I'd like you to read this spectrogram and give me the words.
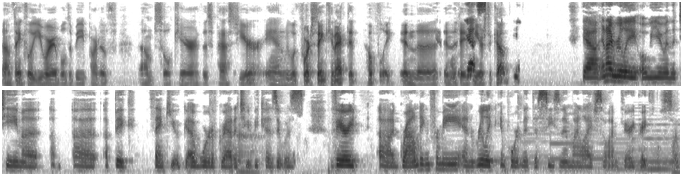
um, thankful you were able to be part of um, Soul Care this past year, and we look forward to staying connected. Hopefully, in the in the days yes. and years to come. Yeah. yeah. and I really owe you and the team a a, a big thank you, a word of gratitude, uh, because it was very uh, grounding for me and really important at this season in my life. So I'm very grateful so,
